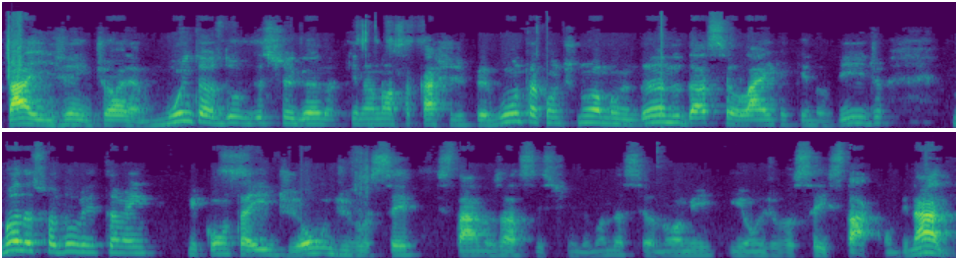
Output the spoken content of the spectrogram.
Tá aí, gente. Olha, muitas dúvidas chegando aqui na nossa caixa de pergunta. Continua mandando, dá seu like aqui no vídeo. Manda sua dúvida e também me conta aí de onde você está nos assistindo. Manda seu nome e onde você está, combinado?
